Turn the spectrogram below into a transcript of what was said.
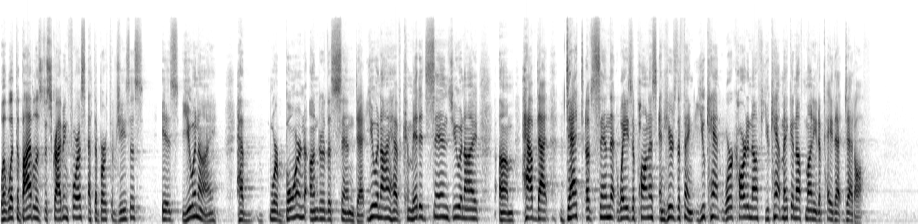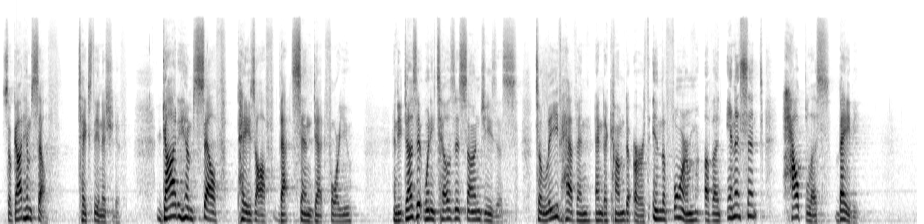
Well, what the Bible is describing for us at the birth of Jesus is you and I have were born under the sin debt. You and I have committed sins. You and I um, have that debt of sin that weighs upon us. And here's the thing you can't work hard enough, you can't make enough money to pay that debt off. So God Himself takes the initiative. God Himself pays off that sin debt for you. And He does it when He tells His Son Jesus to leave heaven and to come to earth in the form of an innocent, helpless baby.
